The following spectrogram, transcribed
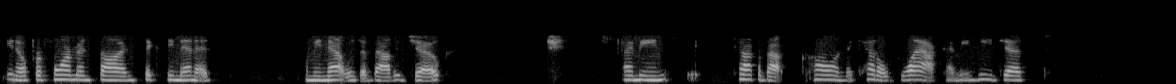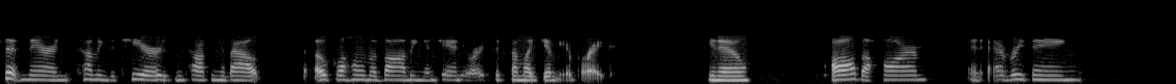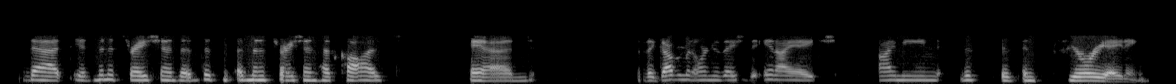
you know, performance on 60 Minutes. I mean, that was about a joke. I mean, talk about calling the kettle black. I mean, he just sitting there and coming to tears and talking about Oklahoma bombing in January 6th. I'm like, give me a break. You know, all the harm and everything that the administration, that this administration has caused, and the government organization, the NIH. I mean, this is infuriating.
